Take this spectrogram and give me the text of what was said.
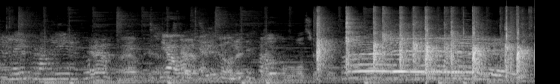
Een leven lang leren toch? Ja. Ja hoor, echt wel. Hey!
